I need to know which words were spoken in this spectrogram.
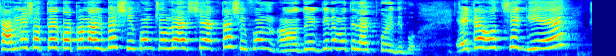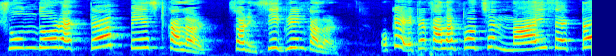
সামনের সপ্তাহে কটন আসবে, শিফন চলে আসছে একটা, শিফন দু একদিনের মধ্যে লাইভ করে দিব। এটা হচ্ছে গিয়ে সুন্দর একটা paste colour sorry sea green colour okay এটা কালারটা হচ্ছে নাইস একটা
